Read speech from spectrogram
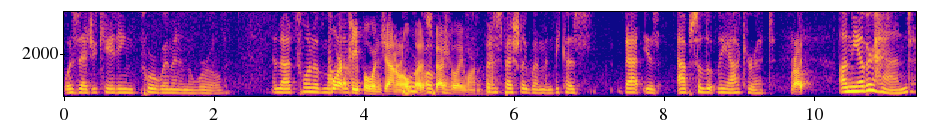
was educating poor women in the world. And that's one of my. Poor people in general, Poor- but okay. especially women. But Yeah. especially women, because that is absolutely accurate. Right. On the other hand,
